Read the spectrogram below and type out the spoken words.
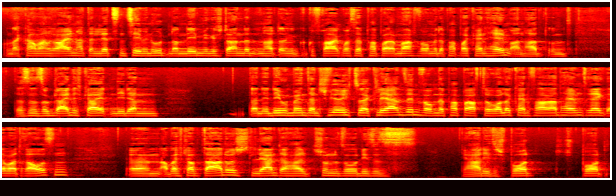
Und da kam man rein, hat dann die letzten zehn Minuten dann neben mir gestanden und hat dann gefragt, was der Papa da macht, warum der Papa keinen Helm anhat. Und das sind so Kleinigkeiten, die dann dann in dem Moment dann schwierig zu erklären sind, warum der Papa auf der Rolle keinen Fahrradhelm trägt, aber draußen. Ähm, aber ich glaube, dadurch lernt er halt schon so dieses, ja, diese Sport, Sport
